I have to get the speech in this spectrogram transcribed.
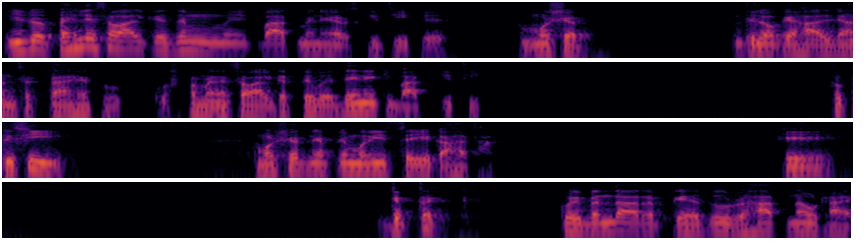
یہ جو پہلے سوال کے ضمن میں ایک بات میں نے عرض کی تھی کہ مرشد دلوں کے حال جان سکتا ہے، تو اس پر میں نے سوال کرتے ہوئے دینے کی بات کی تھی۔ تو کسی مرشد نے اپنے مرید سے یہ کہا تھا کہ جب تک کوئی بندہ رب کے حضور ہاتھ نہ اٹھائے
